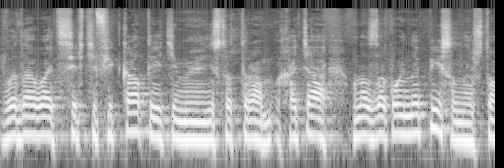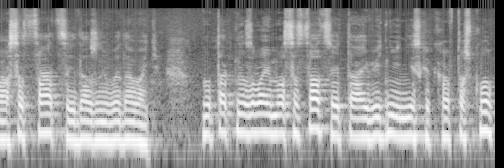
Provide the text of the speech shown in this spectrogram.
э, выдавать сертификаты этим инструкторам, хотя у нас в законе написано, что ассоциации должны выдавать. Ну, так называемая ассоциация – это объединение нескольких автошкол,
